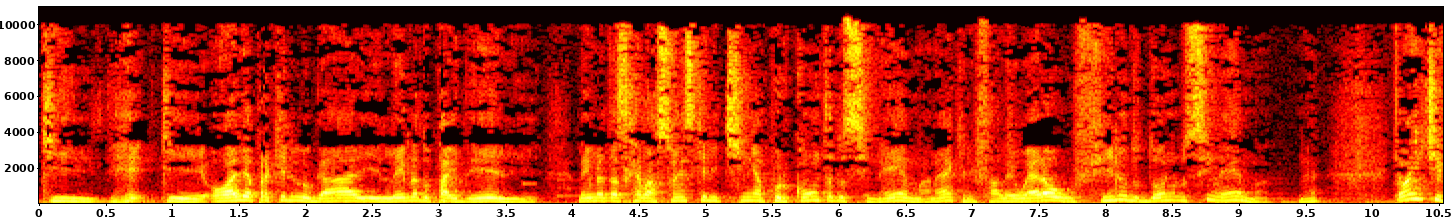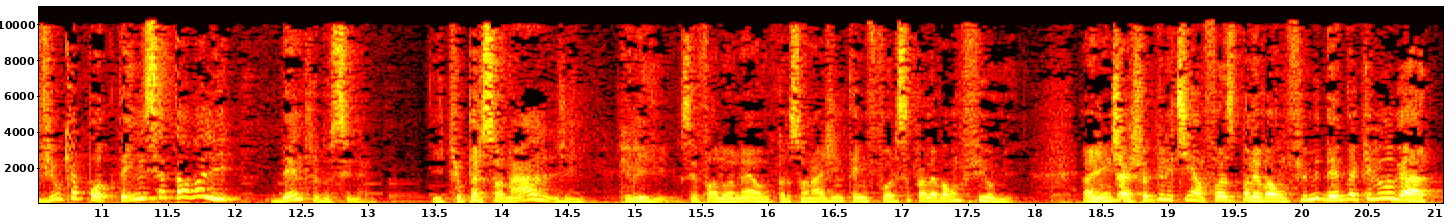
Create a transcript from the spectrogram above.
Que, que olha para aquele lugar e lembra do pai dele, lembra das relações que ele tinha por conta do cinema, né? Que ele fala, eu era o filho do dono do cinema, né? Então a gente viu que a potência estava ali, dentro do cinema. E que o personagem, ele, você falou, né? O personagem tem força para levar um filme. A gente achou que ele tinha força para levar um filme dentro daquele lugar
